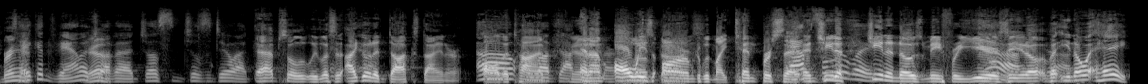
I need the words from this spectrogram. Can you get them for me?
Bring take it. advantage Yeah. of it. Just just do it. absolutely. Listen, I go to Doc's Diner all Oh, the I time, love Doc's and I'm Diner. always Love armed with my ten percent. And Gina, Gina knows me for years, Yeah, you know. But you know what? Hey,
